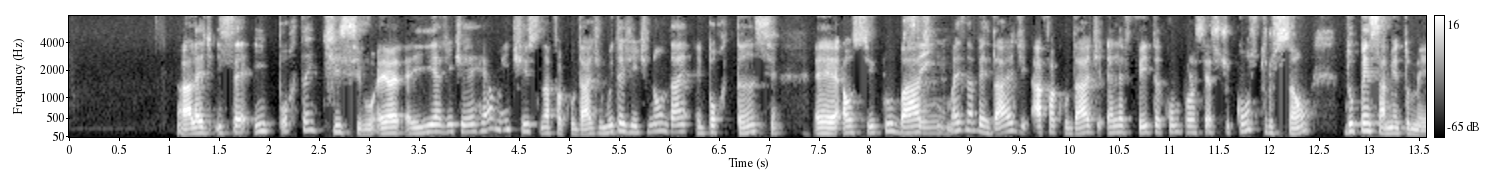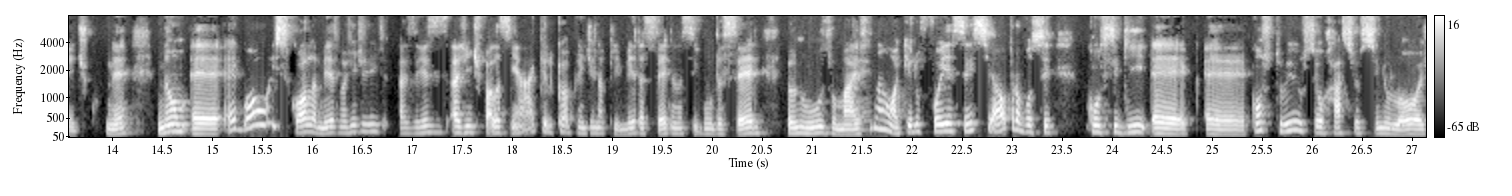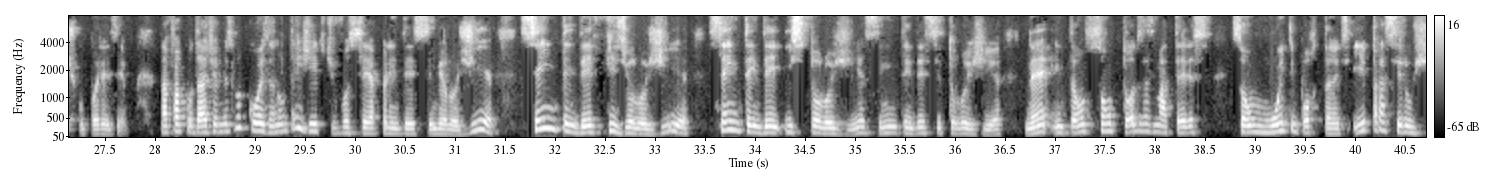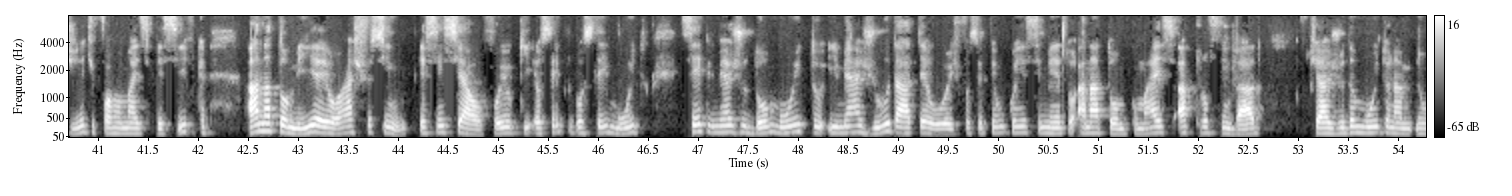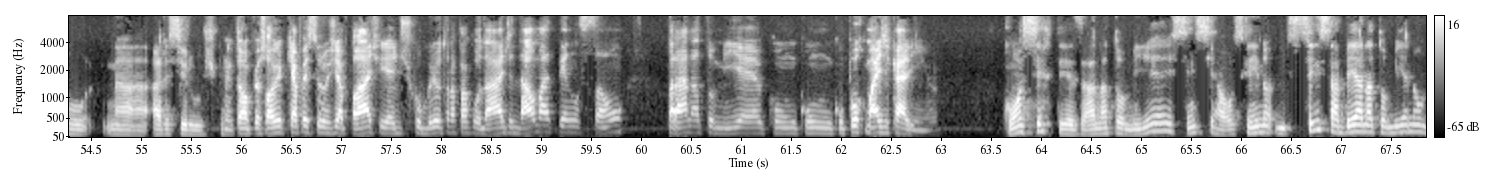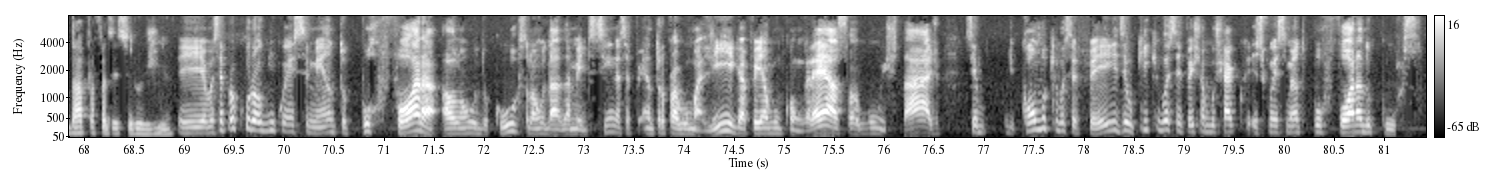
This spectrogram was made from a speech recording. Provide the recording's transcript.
Alex, isso é importantíssimo. É, e a gente é realmente isso na faculdade. Muita gente não dá importância é, ao ciclo básico. Sim. Mas, na verdade, a faculdade ela é feita como processo de construção do pensamento médico. Né? Não, é, é igual a escola mesmo. A gente, a gente, às vezes a gente fala assim, ah, aquilo que eu aprendi na primeira série, na segunda série, eu não uso mais. É. Não, aquilo foi essencial para você conseguir é, é, construir o seu raciocínio lógico, por exemplo. Na faculdade é a mesma coisa, não tem jeito de você aprender semiologia sem entender fisiologia, sem entender histologia, sem entender citologia, né? Então são todas as matérias são muito importantes. E para a cirurgia, de forma mais específica, a anatomia eu acho assim essencial. Foi o que eu sempre gostei muito, sempre me ajudou muito e me ajuda até hoje. Você tem um conhecimento anatômico mais aprofundado te ajuda muito na, no, na área cirúrgica. Então, o pessoal que quer fazer cirurgia plástica e descobrir outra faculdade, dá uma atenção para anatomia com, com, com um pouco mais de carinho. Com certeza, a anatomia é essencial. Sem, sem saber a anatomia, não dá para fazer cirurgia. E você procurou algum conhecimento por fora ao longo do curso, ao longo da, da medicina? Você entrou para alguma liga, fez algum congresso, algum estágio? Você, como que você fez e o que, que você fez para buscar esse conhecimento por fora do curso?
